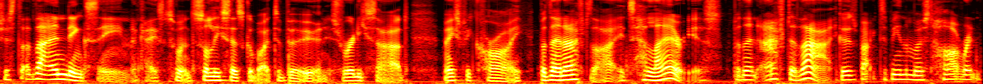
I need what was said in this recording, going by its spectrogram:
just that, ending scene. Okay, so when Sully says goodbye to Boo, and it's really sad, makes me cry. But then after that, it's hilarious. But then after that, it goes back to being the most heart wrenching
